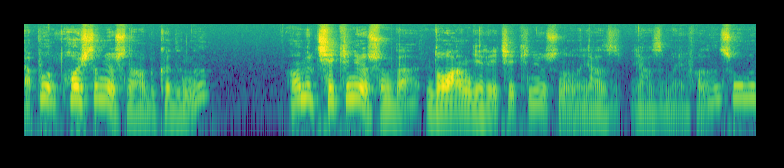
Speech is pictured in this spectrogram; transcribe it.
Ya bu hoşlanıyorsun abi bu kadınla. Ama böyle çekiniyorsun da. Doğan gereği çekiniyorsun ona yaz, yazmaya falan. Sonra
